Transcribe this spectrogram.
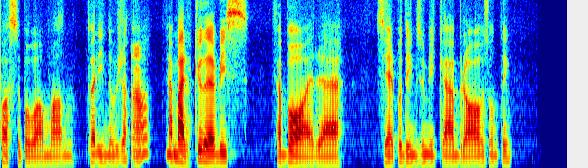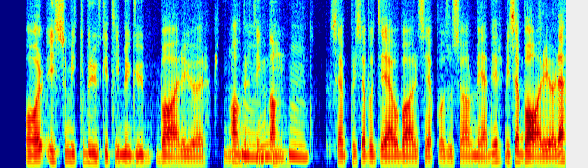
passe på hva man tar inn over seg. Ja. Jeg merker jo det hvis jeg bare ser på ting som ikke er bra og sånne ting. Og som ikke bruker tid med Gud, bare gjør andre Mm. ting, da. Mm. Mm. eksempel se på TV og bare se på sosiale medier. Hvis jeg bare gjør det.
